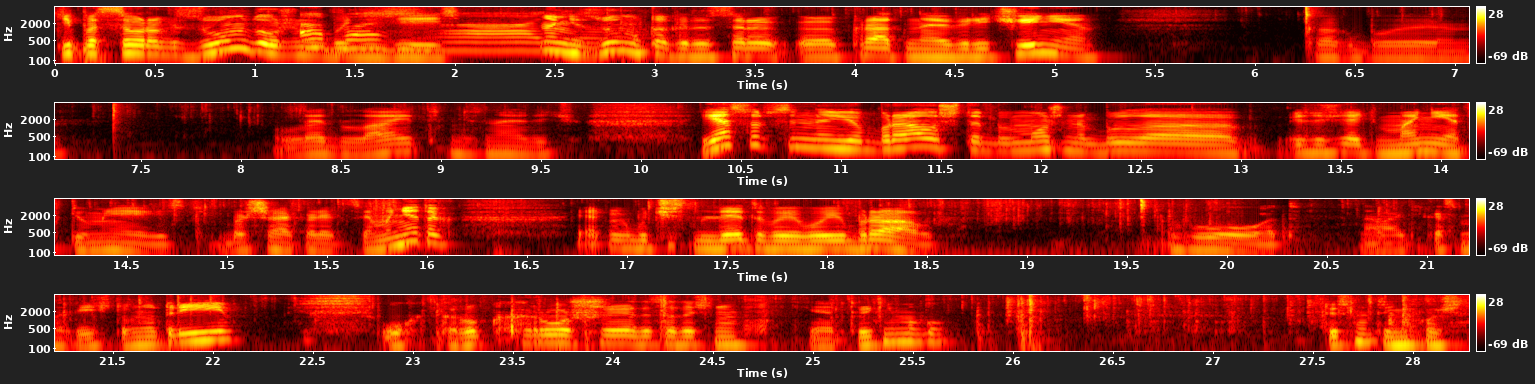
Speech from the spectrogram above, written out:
Типа 40 зум должен Обожаю. быть здесь. Ну, не зум, как это 40-кратное увеличение как бы LED light, не знаю для чего. Я, собственно, ее брал, чтобы можно было изучать монетки. У меня есть большая коллекция монеток. Я как бы чисто для этого его и брал. Вот. Давайте-ка смотреть, что внутри. Ух, коробка хорошая достаточно. Я открыть не могу. Ты смотри, не хочет.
